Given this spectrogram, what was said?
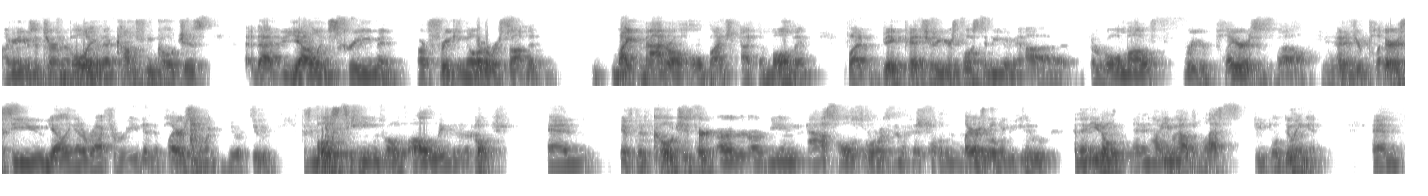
I'm gonna use the term bullying that comes from coaches that yell and scream and are freaking out over something that might matter a whole bunch at the moment, but big picture, you're supposed to be a, uh, a role model for your players as well. And if your players see you yelling at a referee, then the players are going to do it too. Because most teams won't follow the lead of the coach. And if the coaches are, are, are being assholes towards an official, the players will be too. And then you don't, and now you have less people doing it. And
